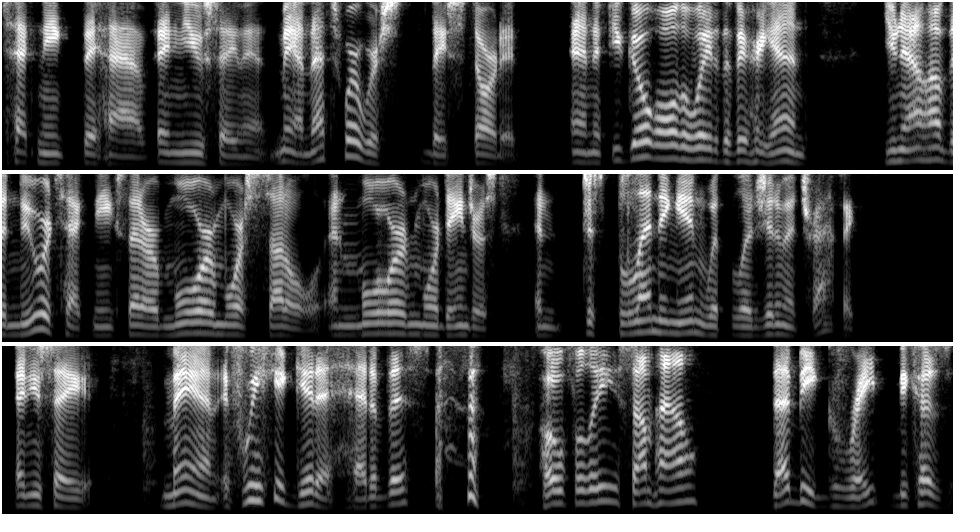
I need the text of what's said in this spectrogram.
technique they have and you say, man, man, that's where we're they started. And if you go all the way to the very end, you now have the newer techniques that are more and more subtle and more and more dangerous and just blending in with legitimate traffic. And you say, man, if we could get ahead of this, hopefully somehow, that'd be great because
